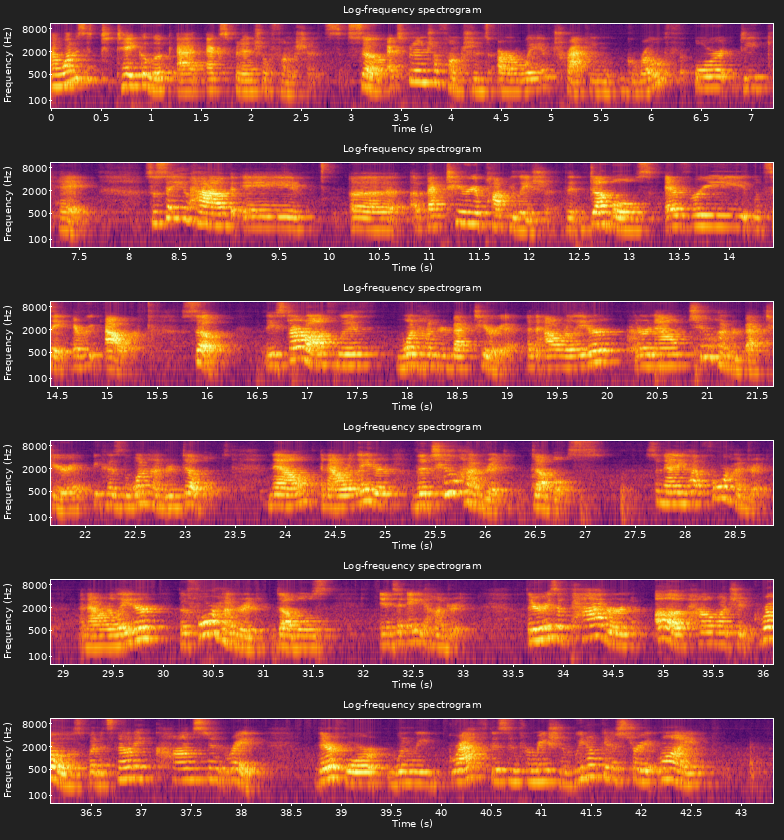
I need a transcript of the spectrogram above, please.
I want us to take a look at exponential functions. So exponential functions are a way of tracking growth or decay. So say you have a, a, a bacteria population that doubles every, let's say every hour. So they start off with 100 bacteria. An hour later, there are now 200 bacteria because the 100 doubled. Now, an hour later, the 200 doubles. So now you have 400. An hour later, the 400 doubles into 800. There is a pattern of how much it grows, but it's not a constant rate. Therefore, when we graph this information, we don't get a straight line,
